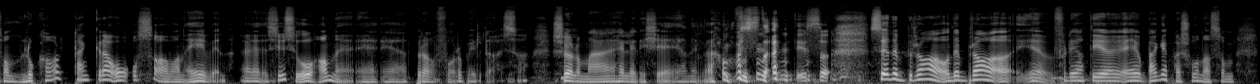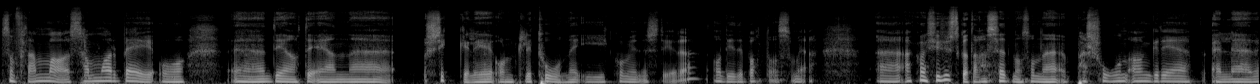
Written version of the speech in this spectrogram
sånn lokalt, tenker jeg, og også av han Eivind. Jeg syns jo han er, er, et bra forbilde, altså. Selv om jeg heller ikke er enig med ham bestandig, så, så, er det bra. Og det er bra eh, fordi at de er jo begge personer som, som fremmer samarbeid, og uh, det at det er en skikkelig ordentlig tone i kommunestyret og de debattene som er. Eh, jeg kan ikke huske at jeg har sett noen sånne personangrep eller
